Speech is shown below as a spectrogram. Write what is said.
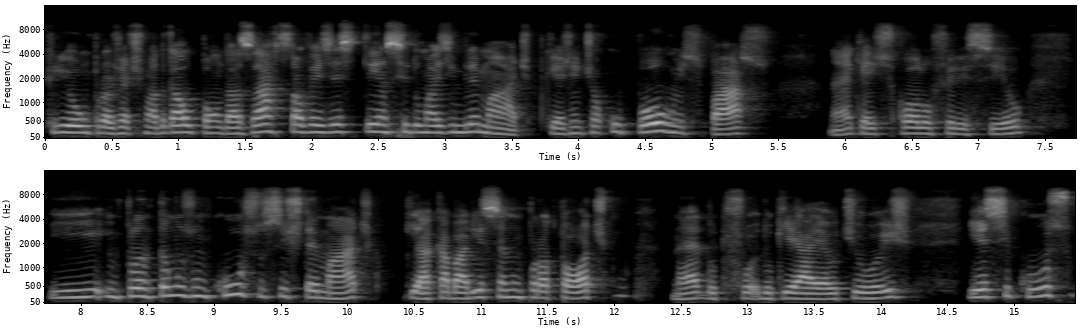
criou um projeto chamado Galpão das Artes. Talvez esse tenha sido mais emblemático, porque a gente ocupou um espaço né, que a escola ofereceu e implantamos um curso sistemático que acabaria sendo um protótipo né, do, que foi, do que é a ELT hoje. E esse curso,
